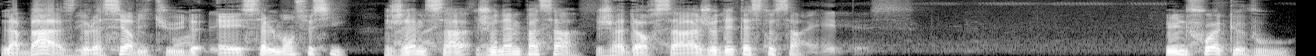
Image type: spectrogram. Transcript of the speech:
la base de la servitude est seulement ceci. J'aime ça, je n'aime pas ça, j'adore ça, je déteste ça. Une fois que vous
